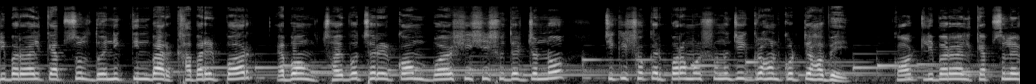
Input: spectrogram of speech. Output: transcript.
লিভার অয়েল ক্যাপসুল দৈনিক তিনবার খাবারের পর এবং ছয় বছরের কম বয়সী শিশুদের জন্য চিকিৎসকের পরামর্শ অনুযায়ী গ্রহণ করতে হবে। কট লিভার অয়েল ক্যাপসুলের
